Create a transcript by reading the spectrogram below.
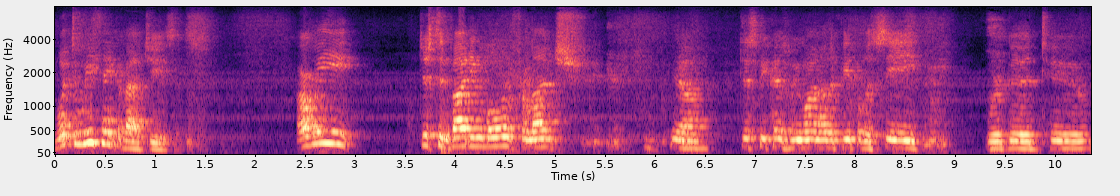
what do we think about Jesus? Are we just inviting him over for lunch, you know, just because we want other people to see we're good too?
